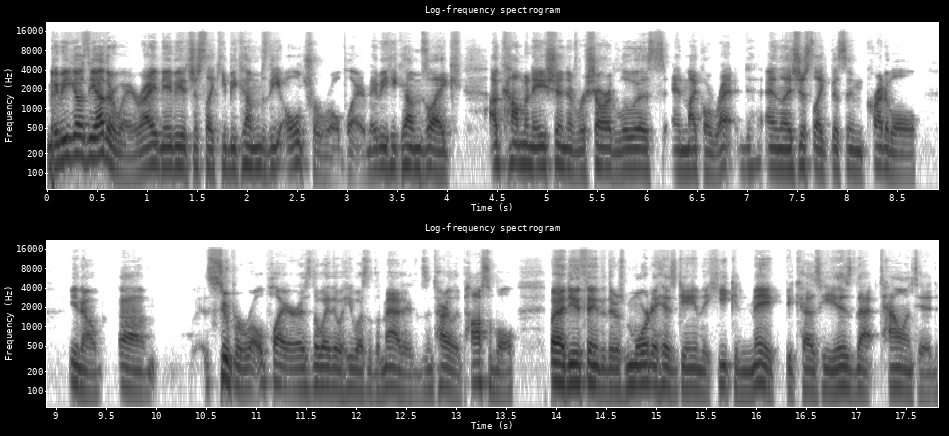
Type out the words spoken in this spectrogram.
Maybe he goes the other way, right? Maybe it's just like he becomes the ultra role player. Maybe he comes like a combination of Rashard Lewis and Michael Redd, and it's just like this incredible, you know, um, super role player is the way that he was with the Magic. It's entirely possible, but I do think that there's more to his game that he can make because he is that talented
